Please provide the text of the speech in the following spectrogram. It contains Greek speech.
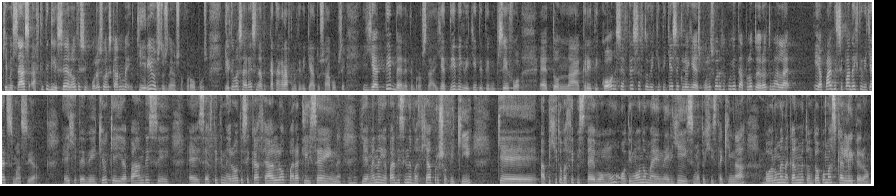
και με εσάς αυτή την κλεισέ ερώτηση που πολλές φορές κάνουμε κυρίως στους νέους ανθρώπους, γιατί μας αρέσει να καταγράφουμε τη δικιά τους άποψη, γιατί μπαίνετε μπροστά, γιατί διεκδικείτε την ψήφο ε, των κριτικών σε αυτές τις αυτοδιοικητικές εκλογές. Πολλές φορές ακούγεται απλό το ερώτημα, αλλά η απάντηση πάντα έχει τη δικιά της σημασία. Έχετε δίκιο και η απάντηση ε, σε αυτή την ερώτηση κάθε άλλο παρά κλισέ είναι. Για εμένα η απάντηση είναι βαθιά προσωπική και απηχεί το βαθύ πιστεύω μου ότι μόνο με ενεργή συμμετοχή στα κοινά μπορούμε να κάνουμε τον τόπο μας καλύτερο.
